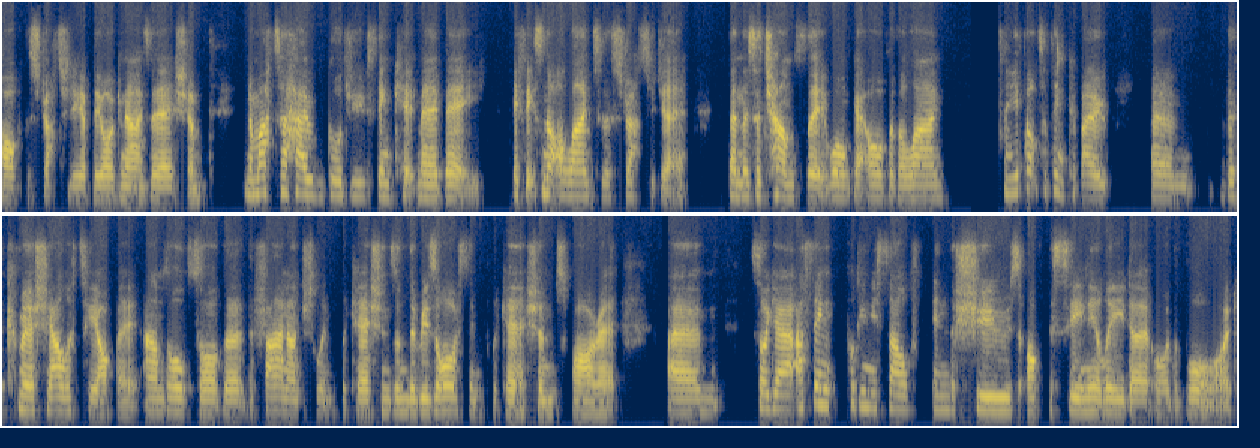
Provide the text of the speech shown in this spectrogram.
of the strategy of the organization no matter how good you think it may be if it's not aligned to the strategy then there's a chance that it won't get over the line and you've got to think about um, the commerciality of it and also the, the financial implications and the resource implications for it. Um, so, yeah, I think putting yourself in the shoes of the senior leader or the board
